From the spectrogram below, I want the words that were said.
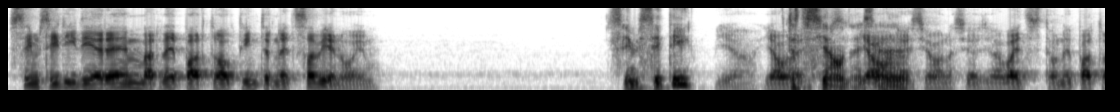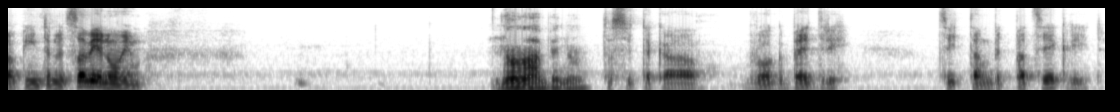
SimCity DRM ar nepārtrauktu internetu savienojumu. SimCity? Jā, jaunais, Tas tas jaunais, jā. jaunais, jaunais, jā, jā, vajadzēs tev nepārtrauktu internetu savienojumu. Nu, labi, nu. Tas ir tā kā roka bedri citam, bet pats iekrīt.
